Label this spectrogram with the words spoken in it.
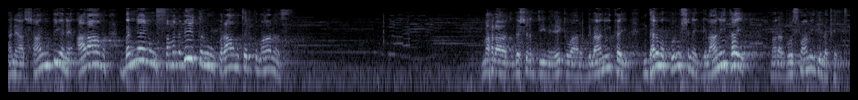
અને આ શાંતિ અને આરામ બંનેનું સમન્વિત રૂપ રામચરિત માનસ. મહારાજ દશરથજીને એકવાર ગ્લાની થઈ, ધર્મ પુરુષને ગ્લાની થઈ, મારા ગોસ્વામીજી લખે છે.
